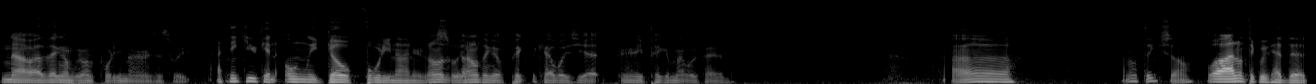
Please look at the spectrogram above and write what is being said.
No, I think I'm going 49ers this week. I think you can only go 49ers I this week. I don't think I've picked the Cowboys yet. Any pick 'em that we've had. Uh, I don't think so. Well, I don't think we've had the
